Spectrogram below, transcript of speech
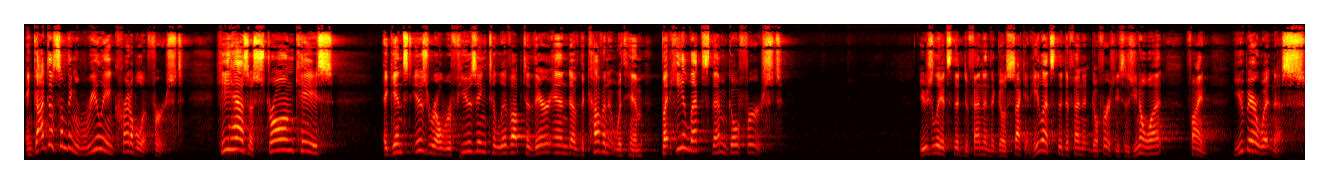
And God does something really incredible at first. He has a strong case against Israel refusing to live up to their end of the covenant with him, but he lets them go first. Usually it's the defendant that goes second. He lets the defendant go first. He says, You know what? Fine. You bear witness.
